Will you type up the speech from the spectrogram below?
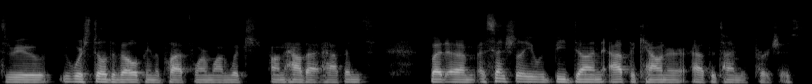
through. We're still developing the platform on which on how that happens, but um, essentially it would be done at the counter at the time of purchase.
